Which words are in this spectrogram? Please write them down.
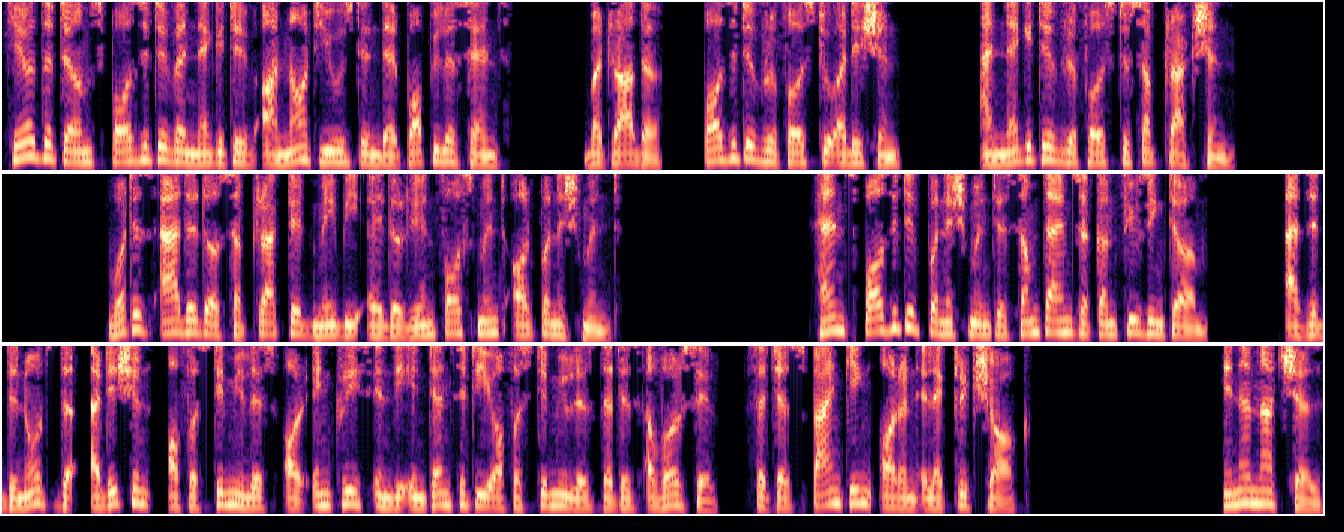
Here the terms positive and negative are not used in their popular sense, but rather, positive refers to addition, and negative refers to subtraction. What is added or subtracted may be either reinforcement or punishment. Hence, positive punishment is sometimes a confusing term, as it denotes the addition of a stimulus or increase in the intensity of a stimulus that is aversive, such as spanking or an electric shock. In a nutshell,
